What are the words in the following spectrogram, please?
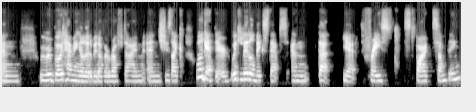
and we were both having a little bit of a rough time and she's like we'll get there with little big steps and that yeah phrase sparked something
